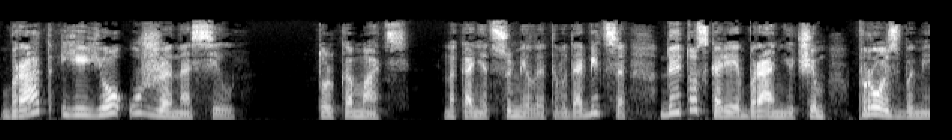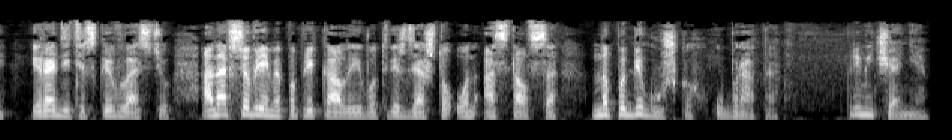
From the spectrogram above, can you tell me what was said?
брат ее уже носил. Только мать, наконец, сумела этого добиться, да и то скорее бранью, чем просьбами и родительской властью. Она все время попрекала его, твердя, что он остался на побегушках у брата. Примечание.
